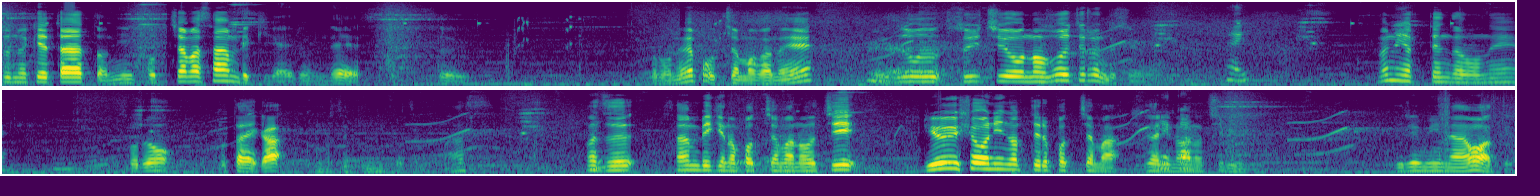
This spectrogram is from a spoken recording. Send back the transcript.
窟抜けた後にポッチャマ3匹がいるんですこのねポッチャマがね水を水中を覗いてるんですよ。はい。何やってんだろうね。その答えがこの先にございます。まず3匹のポッチャマのうち流氷に乗ってるポッチャマ左のあのチビにイルミナを当てる、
